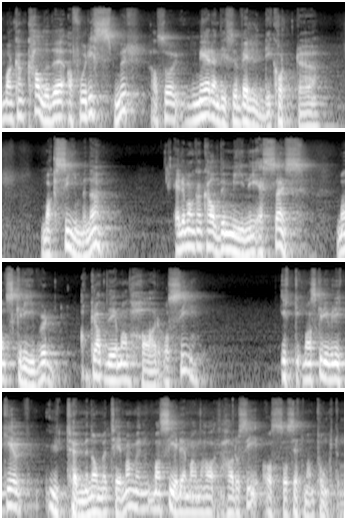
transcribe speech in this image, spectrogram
man kan kalle det aforismer, altså mer enn disse veldig korte maksimene. Eller man kan kalle det mini-essays. Man skriver akkurat det man har å si ikke, man skriver ikke uttømmende om et tema, men man sier det man har, har, å si, og så setter man punktum.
